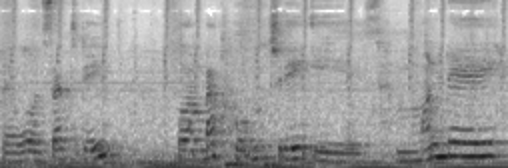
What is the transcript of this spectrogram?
that wore Saturday, but I'm back home. Today is Monday.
